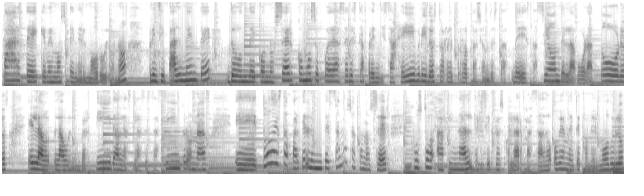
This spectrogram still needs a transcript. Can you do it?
parte que vemos en el módulo, ¿no? Principalmente donde conocer cómo se puede hacer este aprendizaje híbrido, esta rotación de, estación, de laboratorios, el aula invertida, las clases asíncronas, eh, toda esta parte lo empezamos a conocer justo a final del ciclo escolar pasado. Obviamente con el módulo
